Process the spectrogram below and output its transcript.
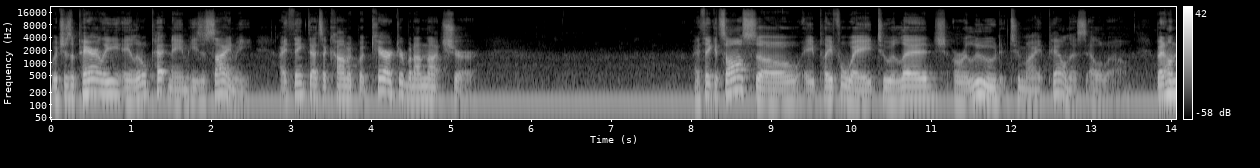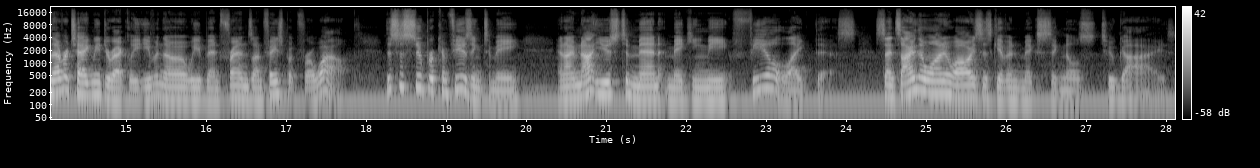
which is apparently a little pet name he's assigned me. I think that's a comic book character, but I'm not sure. I think it's also a playful way to allege or allude to my paleness, lol but he'll never tag me directly, even though we've been friends on Facebook for a while. This is super confusing to me, and I'm not used to men making me feel like this, since I'm the one who always has given mixed signals to guys.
